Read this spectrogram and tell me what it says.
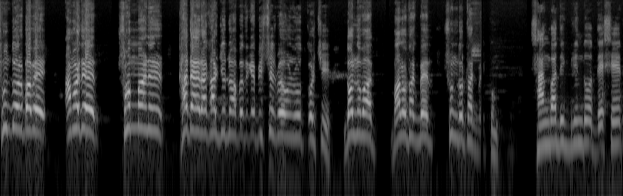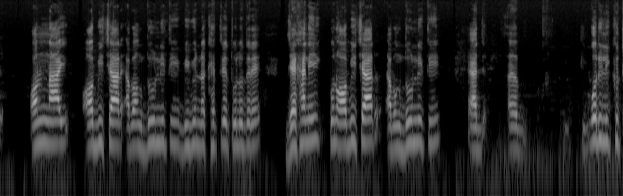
সুন্দরভাবে আমাদের সম্মানের খাতায় রাখার জন্য আপনাদেরকে বিশেষভাবে অনুরোধ করছি। ধন্যবাদ। ভালো থাকবেন, সুন্দর থাকবেন। সাংবাদিক বৃন্দ দেশের অন্যায় অবিচার এবং দুর্নীতি বিভিন্ন ক্ষেত্রে তুলে ধরে, যেখানেই কোনো অবিচার এবং দুর্নীতি পরিলক্ষিত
